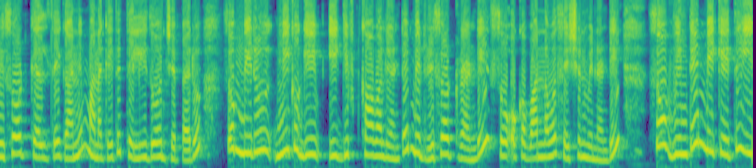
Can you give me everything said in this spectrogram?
రిసార్ట్కి వెళ్తే కానీ మనకైతే తెలియదు అని చెప్పారు. సో మీరు మీకు ఈ గిఫ్ట్ కావాలి అంటే మీరు రిసార్ట్కి రండి. సో ఒక వన్ అవర్ సెషన్ వినండి. సో వింటే మీకైతే ఈ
